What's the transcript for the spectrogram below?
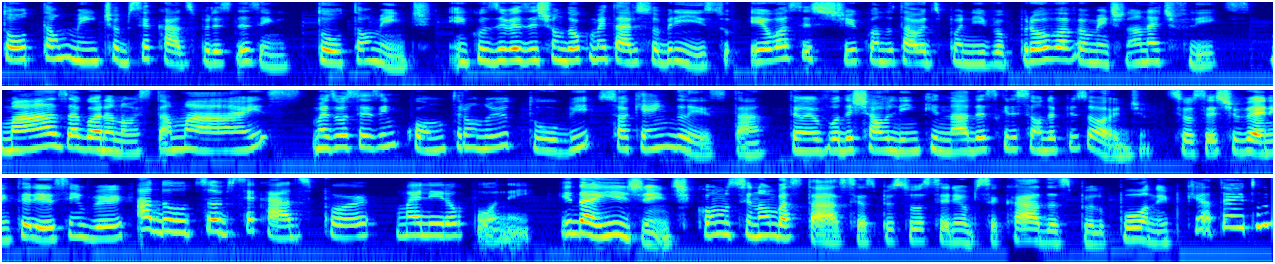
totalmente obcecados por esse desenho. Totalmente. Inclusive, existe um documentário sobre isso. Eu assisti quando estava disponível, provavelmente na Netflix, mas agora não está mais. Mas vocês encontram no YouTube, só que é em inglês, tá? Então eu vou deixar o link na descrição do episódio. Se vocês tiverem interesse em ver adultos obcecados por My Little Pony. E daí, gente, como se não bastasse as pessoas serem obcecadas pelo pônei, porque até aí tudo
